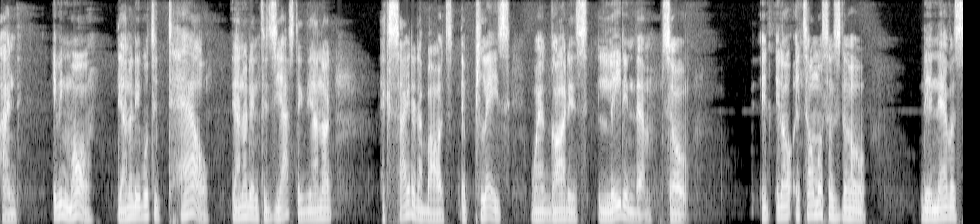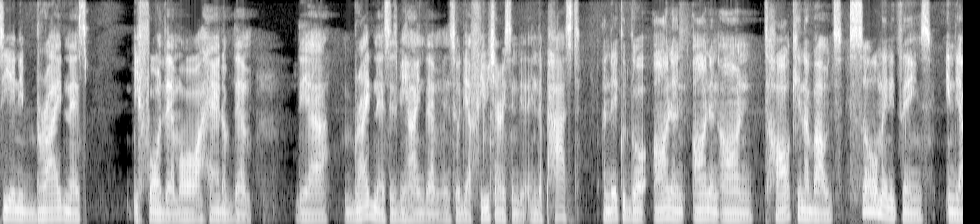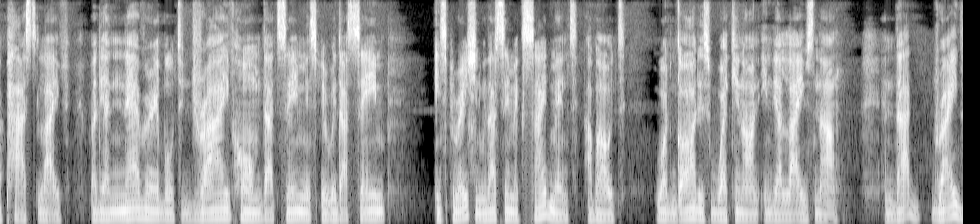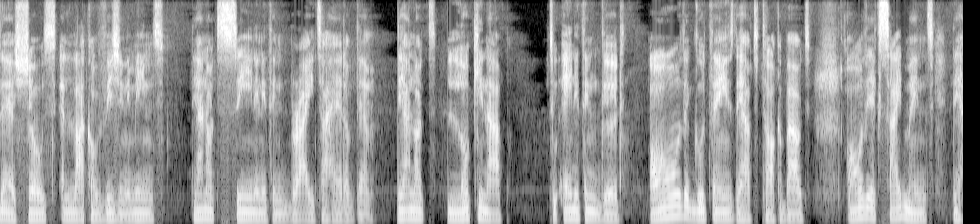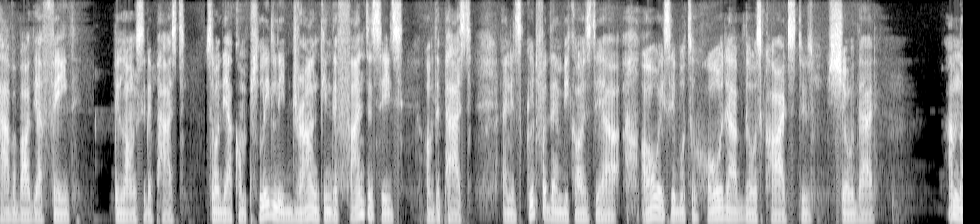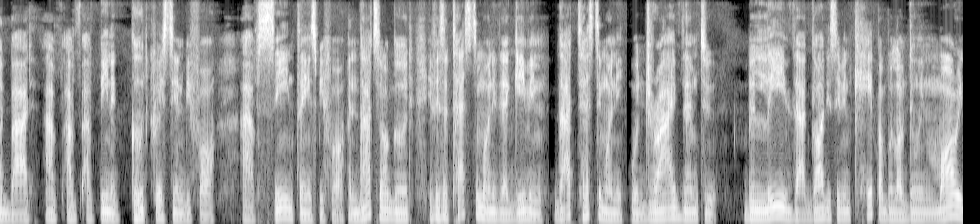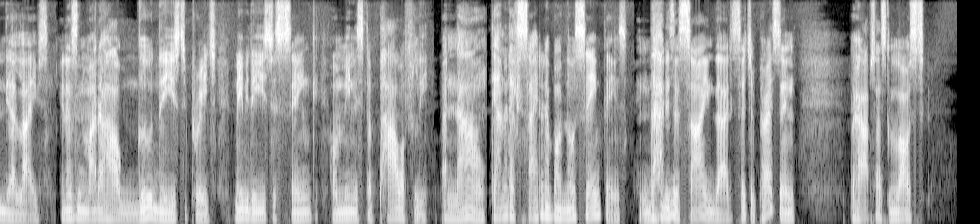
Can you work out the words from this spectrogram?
And even more, they are not able to tell, they are not enthusiastic, they are not excited about the place where God is leading them. So it, it it's almost as though they never see any brightness before them or ahead of them. Their brightness is behind them, and so their future is in the in the past. And they could go on and on and on talking about so many things in their past life, but they are never able to drive home that same spirit, with that same inspiration, with that same excitement about what God is working on in their lives now. And that right there shows a lack of vision. It means they are not seeing anything bright ahead of them. They are not looking up to anything good all the good things they have to talk about, all the excitement they have about their faith belongs to the past. So they are completely drunk in the fantasies of the past. And it's good for them because they are always able to hold up those cards to show that I'm not bad. I've, I've, I've been a good Christian before. I have seen things before. And that's all good. If it's a testimony they're giving, that testimony will drive them to believe that God is even capable of doing more in their lives. It doesn't matter how good they used to preach. Maybe they used to sing or minister powerfully. But now they are not excited about those same things. And that is a sign that such a person perhaps has lost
